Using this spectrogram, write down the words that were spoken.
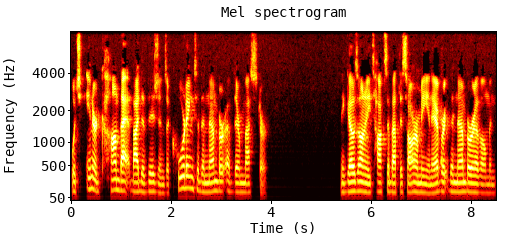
which entered combat by divisions according to the number of their muster. And he goes on and he talks about this army and every the number of them. And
